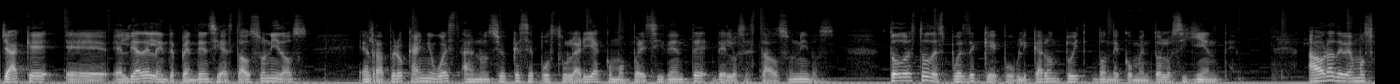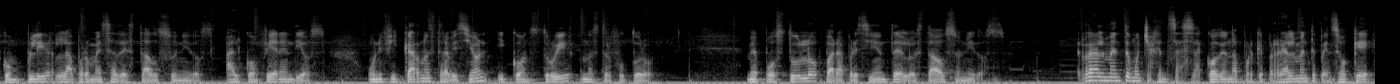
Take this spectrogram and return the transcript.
ya que eh, el día de la independencia de Estados Unidos, el rapero Kanye West anunció que se postularía como presidente de los Estados Unidos. Todo esto después de que publicara un tweet donde comentó lo siguiente. Ahora debemos cumplir la promesa de Estados Unidos, al confiar en Dios, unificar nuestra visión y construir nuestro futuro me postulo para presidente de los Estados Unidos. Realmente mucha gente se sacó de onda porque realmente pensó que,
